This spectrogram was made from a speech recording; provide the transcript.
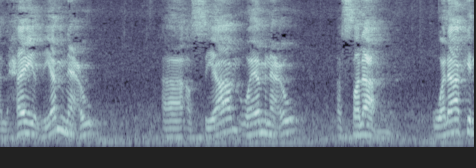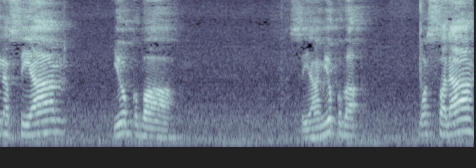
الحيض يمنع الصيام ويمنع الصلاة ولكن الصيام يقضى. الصيام يقضى والصلاة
